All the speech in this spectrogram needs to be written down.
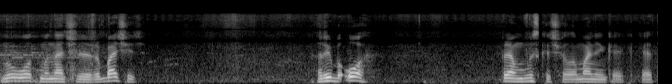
Ну вот мы начали рыбачить. Рыба, о, прям выскочила маленькая какая-то.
